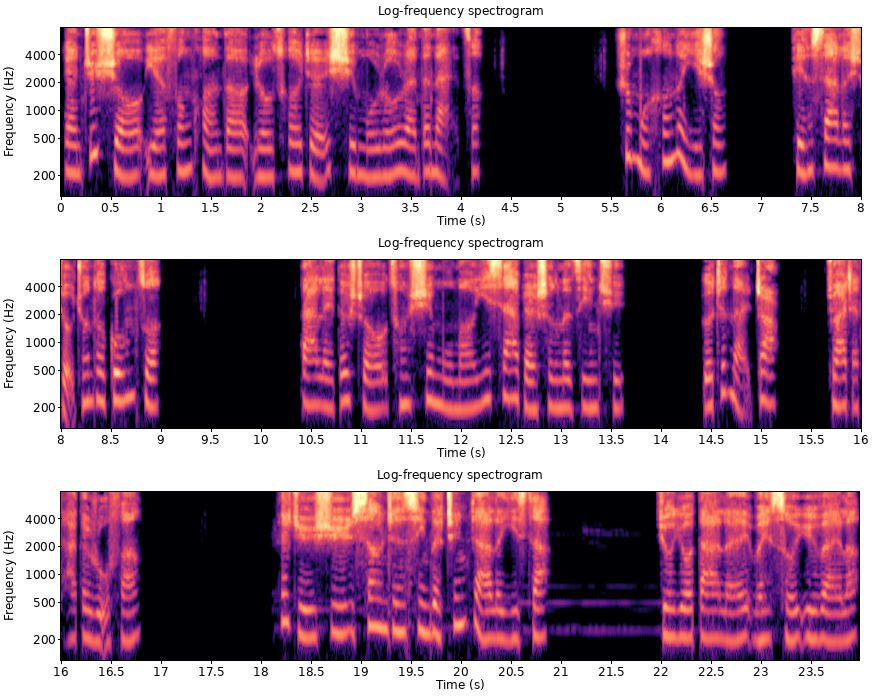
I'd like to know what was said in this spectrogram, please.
两只手也疯狂地揉搓着师母柔软的奶子。师母哼了一声，停下了手中的工作。大雷的手从师母毛衣下边伸了进去，隔着奶罩抓着她的乳房。他只是象征性的挣扎了一下，就由大雷为所欲为了。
